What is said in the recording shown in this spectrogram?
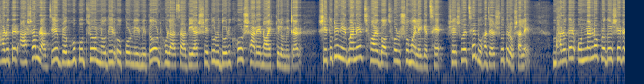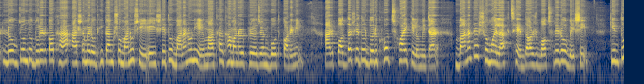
ভারতের আসাম রাজ্যে ব্রহ্মপুত্র নদীর উপর নির্মিত ঢোলা সাদিয়া সেতুর দৈর্ঘ্য সাড়ে নয় কিলোমিটার। সেতুটি নির্মাণে ছয় বছর সময় লেগেছে। শেষ হয়েছে দু হাজার সতেরো সালে। ভারতের অন্যান্য প্রদেশের লোকজন তো দূরের কথা, আসামের অধিকাংশ মানুষই এই সেতু বানানো নিয়ে মাথা ঘামানোর প্রয়োজন বোধ করেনি। আর পদ্মা সেতুর দৈর্ঘ্য ছয় কিলোমিটার। বানাতে সময় লাগছে দশ বছরেরও বেশি। কিন্তু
